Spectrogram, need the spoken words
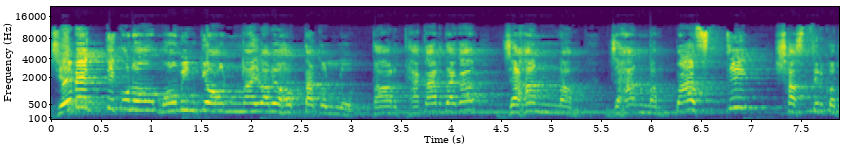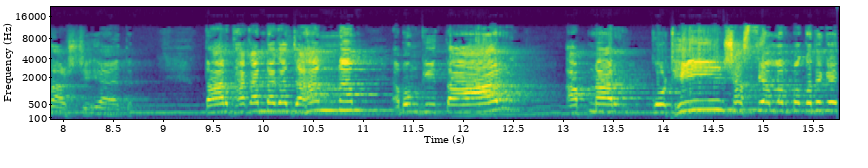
যে ব্যক্তি কোনো মমিনকে অন্যায়ভাবে হত্যা করল, তার থাকার দেখা জায়গা জাহান্নাম। জাহান্নাম পাঁচটি শাস্তির কথা আসছে এই আয়াতে। তার থাকার জায়গা জাহান্নাম এবং কি তার আপনার কঠিন শাস্তি আল্লাহর পক্ষ থেকে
